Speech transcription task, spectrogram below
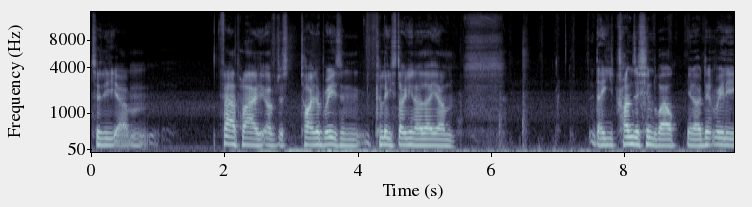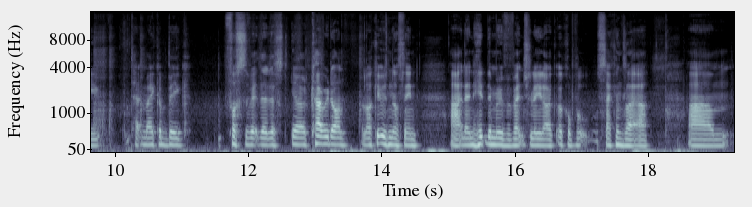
to the um, fair play of just Tyler Breeze and Kalisto, you know they um they transitioned well. You know didn't really t- make a big fuss of it. They just you know carried on like it was nothing uh, and then hit the move eventually, like a couple seconds later. Um,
